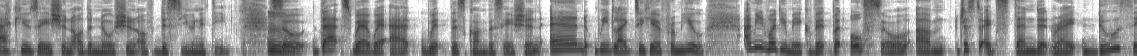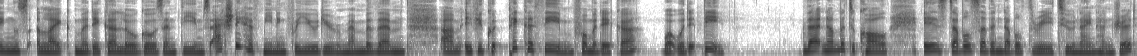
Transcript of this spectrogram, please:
accusation or the notion of disunity. Mm. So that's where we're at with this conversation, and we'd like to hear from you. I mean, what do you make of it? But also, um, just to extend it, right? Do things like Merdeka logos and themes actually have meaning for you? Do you remember them? Um, if you could pick a theme for Merdeka, what would it be? That number to call is double seven double three two nine hundred.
